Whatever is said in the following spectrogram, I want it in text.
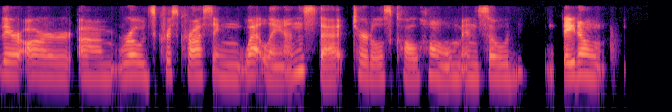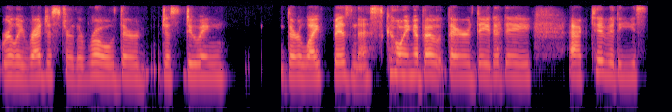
there are um, roads crisscrossing wetlands that turtles call home, and so they don't really register the road. They're just doing their life business, going about their day-to-day activities.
